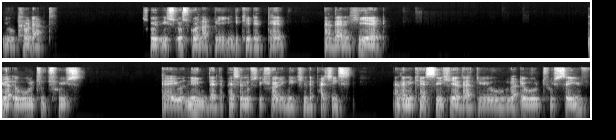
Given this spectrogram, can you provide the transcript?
your product. So it's also going to be indicated there. And then here, you are able to choose uh, your name that the person who's actually making the purchase. And then you can see here that you, you are able to save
